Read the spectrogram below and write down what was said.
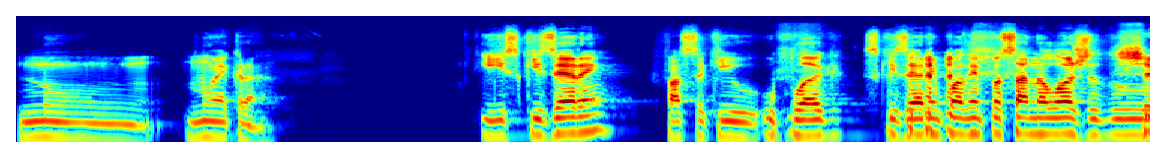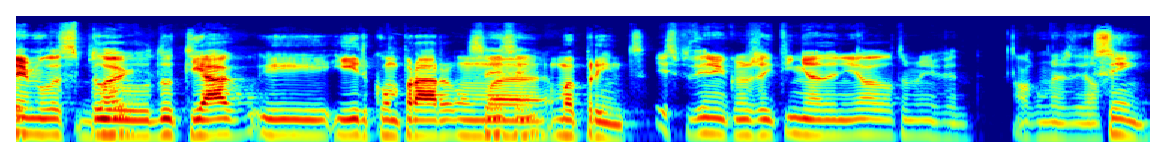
num, num ecrã. E se quiserem, faço aqui o, o plug, se quiserem podem passar na loja do, do, do Tiago e, e ir comprar uma, sim. uma print. E se pedirem com jeitinho a Daniel, ele também vende. Algumas deles. Sim.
